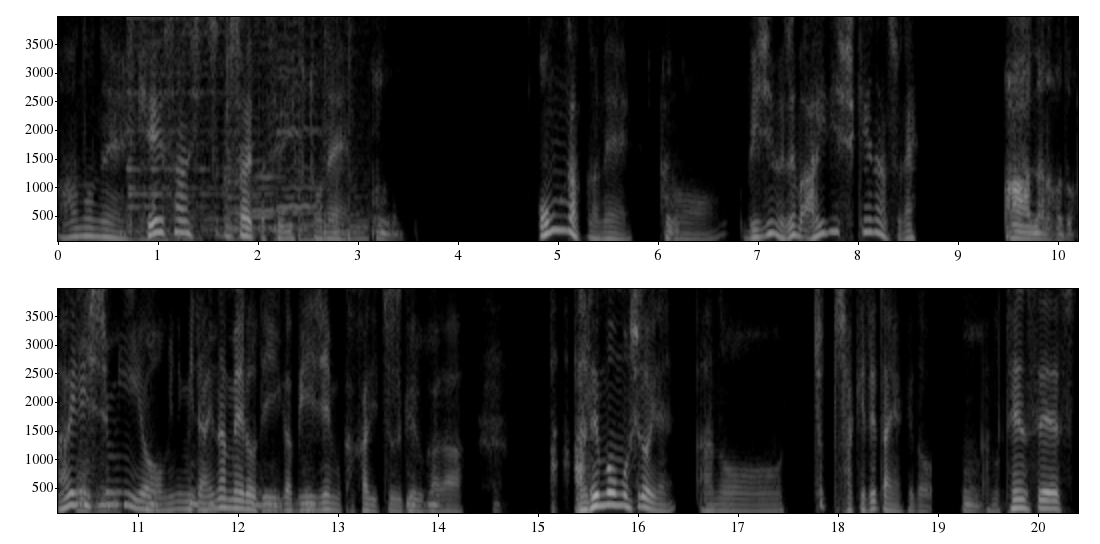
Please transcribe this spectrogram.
あのね、計算し尽くされたセリフとね、音楽がね、あの、BGM 全部アイリッシュ系なんですよね。ああ、なるほど。アイリッシュ民謡みたいなメロディーが BGM かかり続けるから、あ、あれも面白いね。あのー、ちょっと避けてたんやけど、うん、あの、転生し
